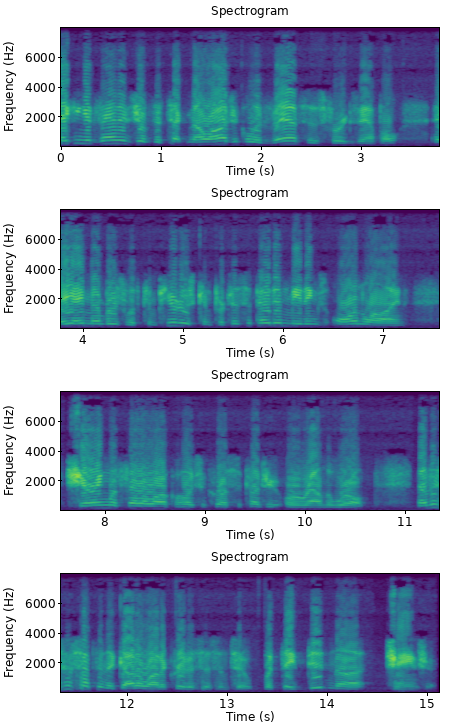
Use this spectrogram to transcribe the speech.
Taking advantage of the technological advances, for example, AA members with computers can participate in meetings online, sharing with fellow alcoholics across the country or around the world. Now, this is something that got a lot of criticism too, but they did not change it.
